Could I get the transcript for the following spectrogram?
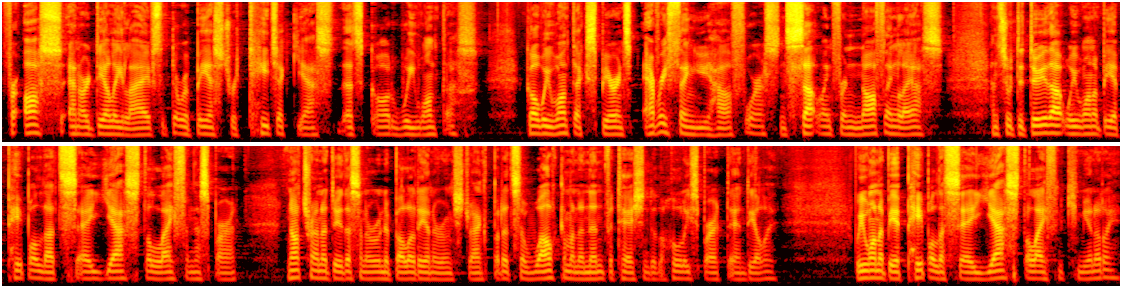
for us in our daily lives, that there would be a strategic yes, that's God, we want this. God, we want to experience everything you have for us and settling for nothing less. And so to do that, we want to be a people that say yes to life in the Spirit. Not trying to do this in our own ability and our own strength, but it's a welcome and an invitation to the Holy Spirit and daily. We want to be a people that say yes to life in community.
